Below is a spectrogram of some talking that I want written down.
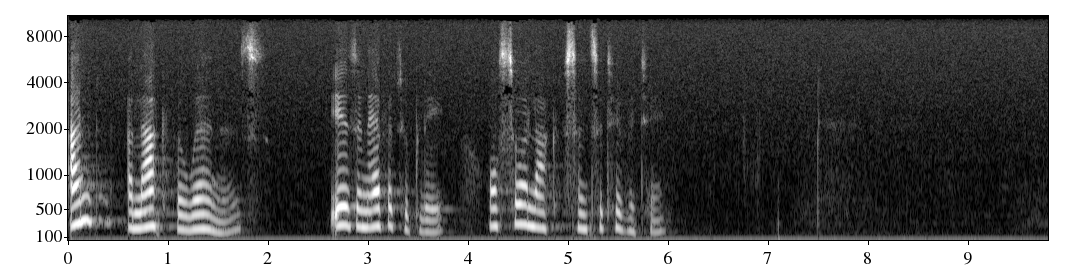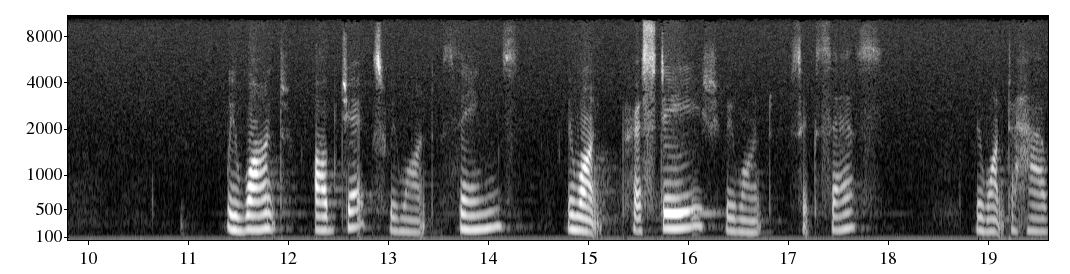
And a lack of awareness is inevitably also a lack of sensitivity. We want objects, we want things, we want prestige, we want success, we want to have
